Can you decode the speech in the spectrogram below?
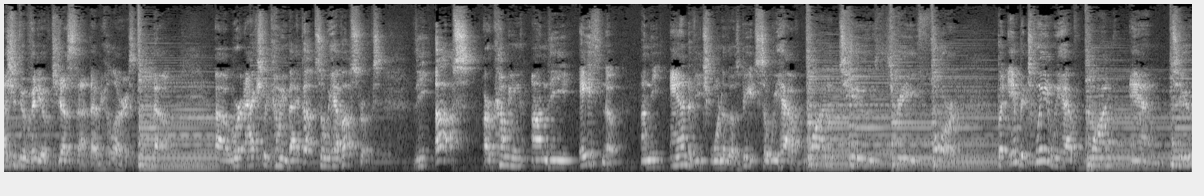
I should do a video of just that, that'd be hilarious. No, uh, we're actually coming back up, so we have upstrokes. The ups are coming on the eighth note, on the and of each one of those beats. So we have one, two, three, four, but in between we have one and two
